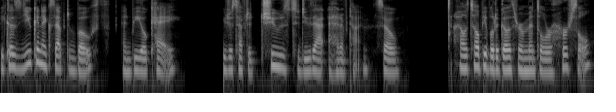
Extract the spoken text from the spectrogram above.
because you can accept both and be okay. You just have to choose to do that ahead of time. So I will tell people to go through a mental rehearsal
